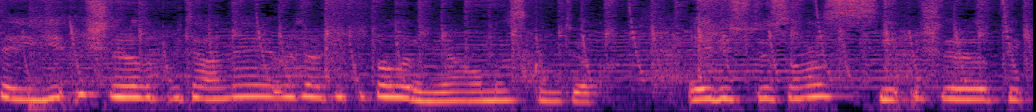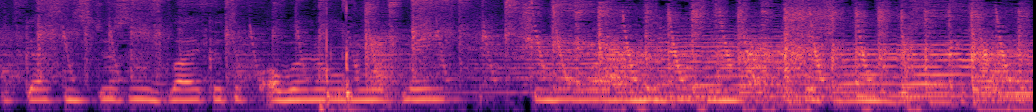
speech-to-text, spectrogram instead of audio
Neyse 70 liralık bir tane özel teklif alırım ya onda sıkıntı yok. Eğer istiyorsanız 70 liralık teklif gelsin istiyorsanız like atıp abone olmayı unutmayın. Şimdi hemen bir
